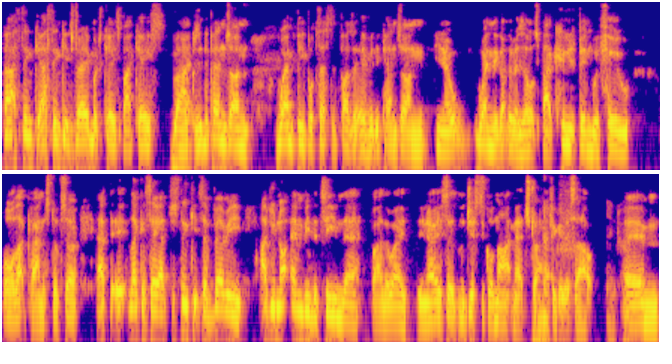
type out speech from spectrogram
I think I think it's very much case by case, right? Because it depends on when people tested positive. It depends on you know when they got the results back, who's been with who, all that kind of stuff. So, like I say, I just think it's a very. I do not envy the team there. By the way, you know, it's a logistical nightmare to try no. and figure this out. Um,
